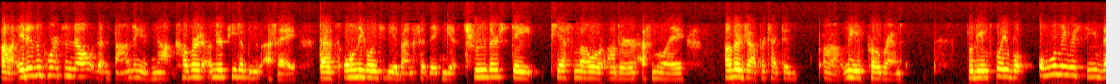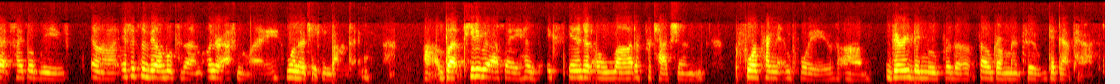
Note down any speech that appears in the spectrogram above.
Uh, it is important to note that bonding is not covered under PWFA. That's only going to be a benefit they can get through their state PFML or other FMLA, other job protected uh, leave programs. So the employee will only receive that type of leave uh, if it's available to them under FMLA when they're taking bonding. Uh, but PWFA has expanded a lot of protections for pregnant employees. Um, very big move for the federal government to get that passed.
